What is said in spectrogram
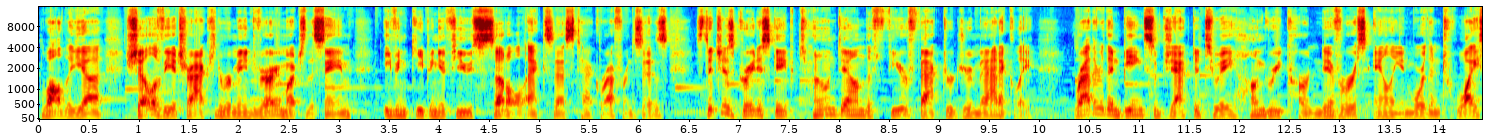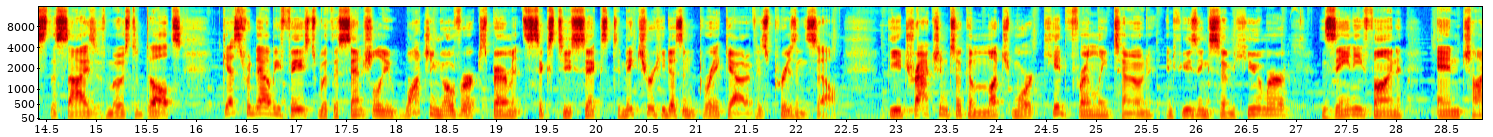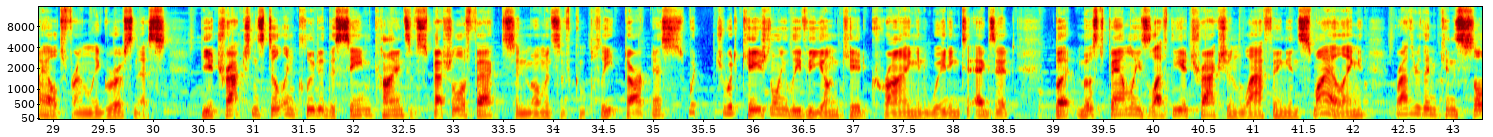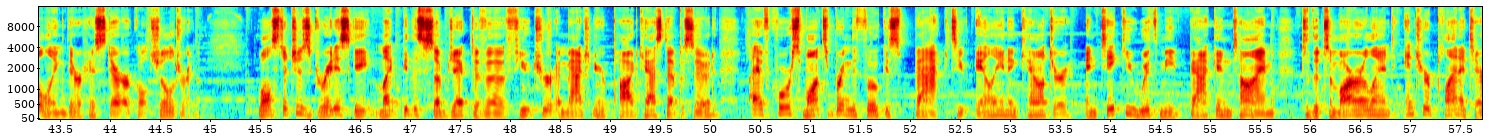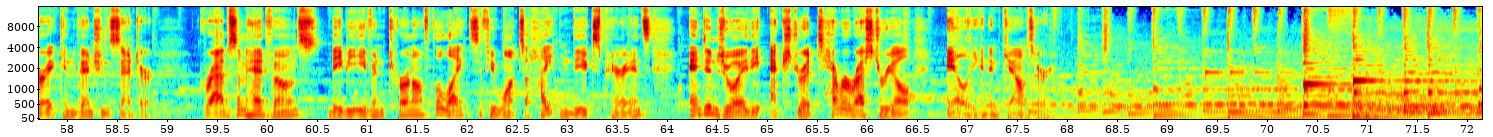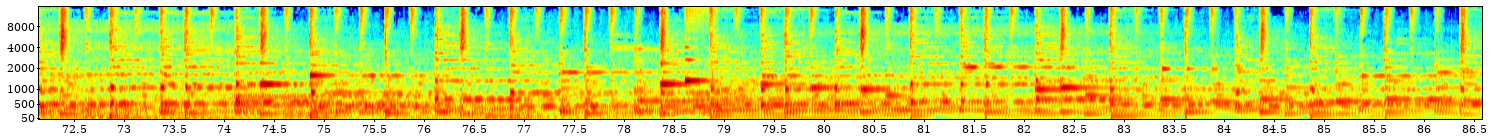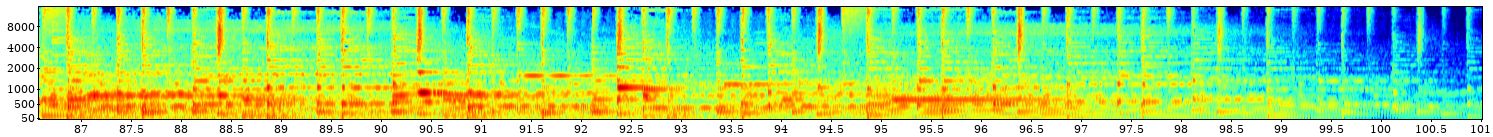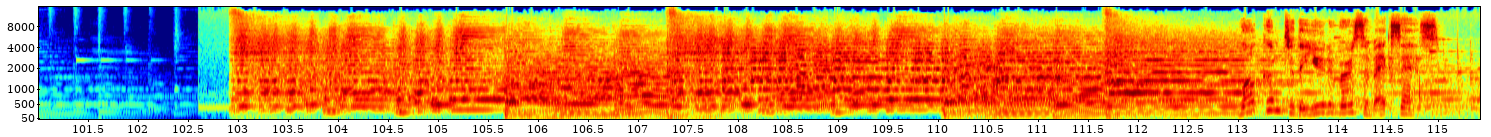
While the uh, shell of the attraction remained very much the same, even keeping a few subtle XS Tech references, Stitch's Great Escape toned down the fear factor dramatically. Rather than being subjected to a hungry carnivorous alien more than twice the size of most adults, guests would now be faced with essentially watching over Experiment 626 to make sure he doesn't break out of his prison cell the attraction took a much more kid friendly tone, infusing some humor, zany fun, and child friendly grossness. The attraction still included the same kinds of special effects and moments of complete darkness, which would occasionally leave a young kid crying and waiting to exit, but most families left the attraction laughing and smiling rather than consoling their hysterical children. While Stitch's Great Escape might be the subject of a future Imagineer podcast episode, I of course want to bring the focus back to Alien Encounter and take you with me back in time to the Tomorrowland Interplanetary Convention Center. Grab some headphones, maybe even turn off the lights if you want to heighten the experience, and enjoy the extra terrestrial alien encounter.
